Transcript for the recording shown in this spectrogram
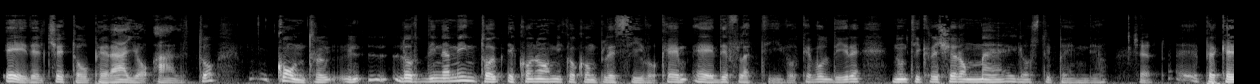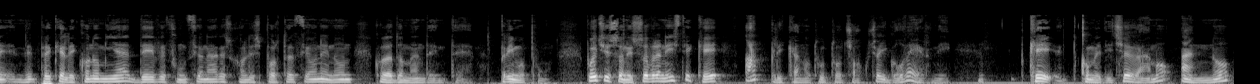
e del ceto operaio alto contro il, l'ordinamento economico complessivo che è, è deflattivo, che vuol dire non ti crescerà mai lo stipendio. Certo. Eh, perché, perché, l'economia deve funzionare con l'esportazione e non con la domanda interna. Primo punto. Poi ci sono i sovranisti che applicano tutto ciò, cioè i governi che, come dicevamo, hanno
